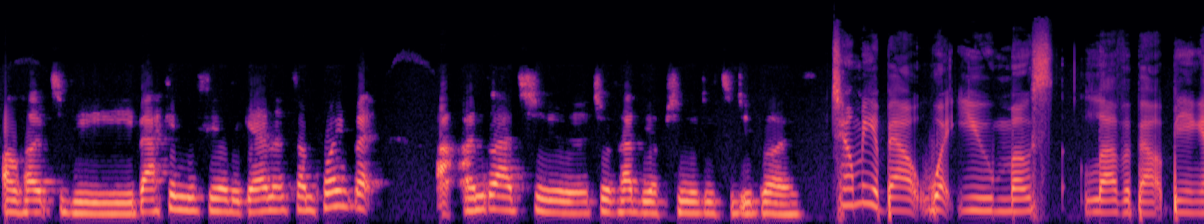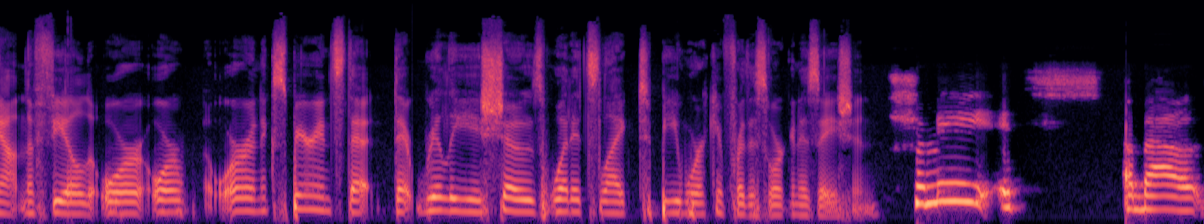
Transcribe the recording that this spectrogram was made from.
I'll hope to be back in the field again at some point. But I'm glad to, to have had the opportunity to do both. Tell me about what you most love about being out in the field or, or, or an experience that, that really shows what it's like to be working for this organization. For me, it's about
